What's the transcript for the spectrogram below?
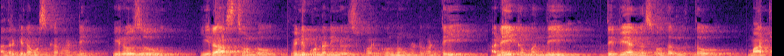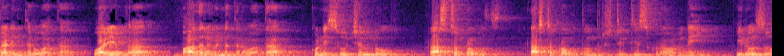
అందరికీ నమస్కారం అండి. ఈరోజు ఈ రాష్ట్రంలో వినుకొండ నియోజకవర్గంలో ఉన్నటువంటి అనేక మంది దివ్యాంగ సోదరులతో మాట్లాడిన తర్వాత వారి యొక్క బాధలు విన్న తర్వాత కొన్ని సూచనలు రాష్ట్ర ప్రభు రాష్ట్ర ప్రభుత్వం దృష్టికి తీసుకురావాలని ఈరోజు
